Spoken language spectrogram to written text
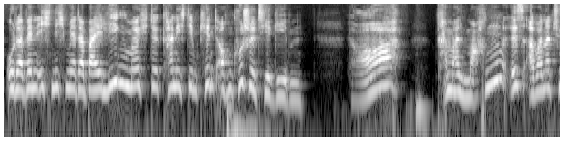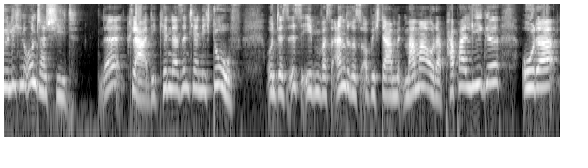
oder wenn ich nicht mehr dabei liegen möchte, kann ich dem Kind auch ein Kuscheltier geben. Ja, kann man machen, ist aber natürlich ein Unterschied. Ne? Klar, die Kinder sind ja nicht doof. Und es ist eben was anderes, ob ich da mit Mama oder Papa liege oder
